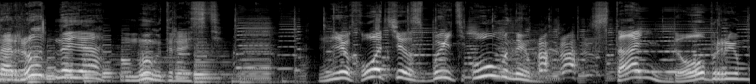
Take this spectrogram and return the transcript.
Народная мудрость. Не хочешь быть умным? Стань добрым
